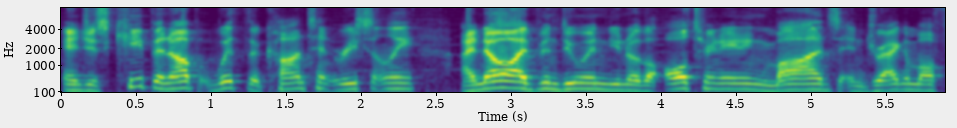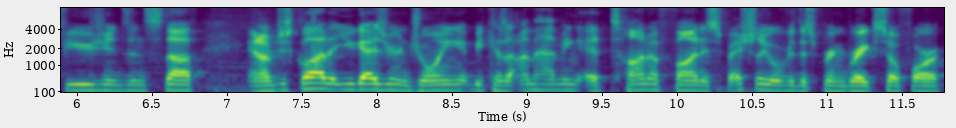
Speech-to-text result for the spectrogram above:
and just keeping up with the content recently. I know I've been doing, you know, the alternating mods and Dragon Ball Fusions and stuff, and I'm just glad that you guys are enjoying it because I'm having a ton of fun, especially over the spring break so far,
